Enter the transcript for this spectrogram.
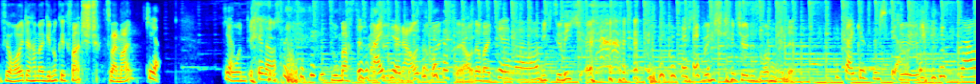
Für heute haben wir genug gequatscht. Zweimal. Ja. Ja, und genau. du machst das mal schön deine Hausarbeit. Deine Hausarbeit genau. nicht für mich. ich wünsche dir ein schönes Wochenende. Danke, das wünsche dir Tschüss. auch. Ciao.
